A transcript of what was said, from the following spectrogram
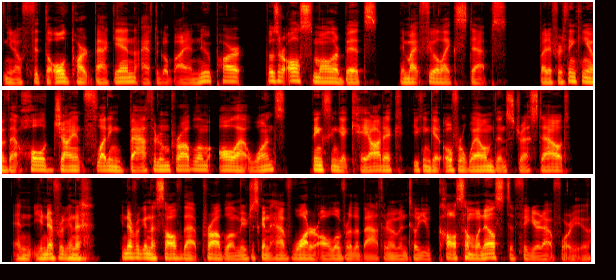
you know, fit the old part back in. I have to go buy a new part. Those are all smaller bits. They might feel like steps. But if you're thinking of that whole giant flooding bathroom problem all at once, things can get chaotic. You can get overwhelmed and stressed out, and you're never gonna you're never gonna solve that problem. You're just gonna have water all over the bathroom until you call someone else to figure it out for you.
